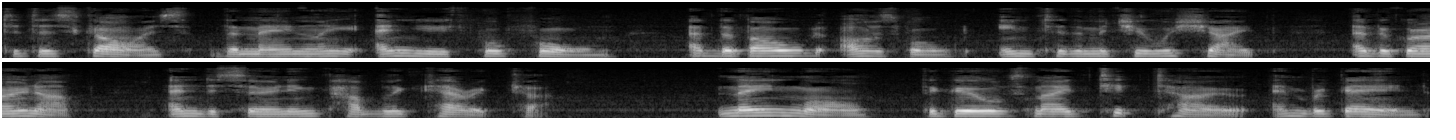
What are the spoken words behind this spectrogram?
to disguise the manly and youthful form of the bold Oswald into the mature shape of a grown up and discerning public character. Meanwhile the girls made tiptoe and brigand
